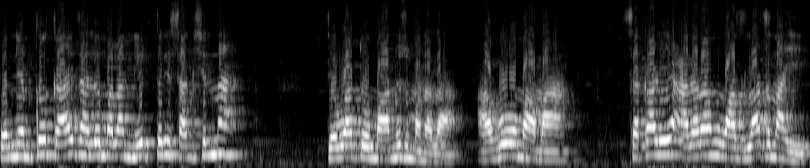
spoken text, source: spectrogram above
पण नेमकं काय झालं मला नीट तरी सांगशील ना? तेव्हा तो माणूस म्हणाला अहो मामा सकाळी अलाराम वाजलाच नाही.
